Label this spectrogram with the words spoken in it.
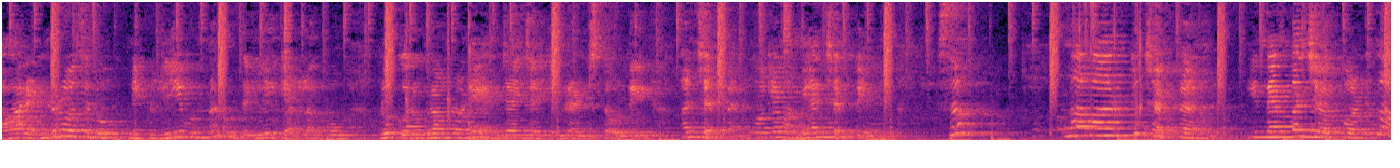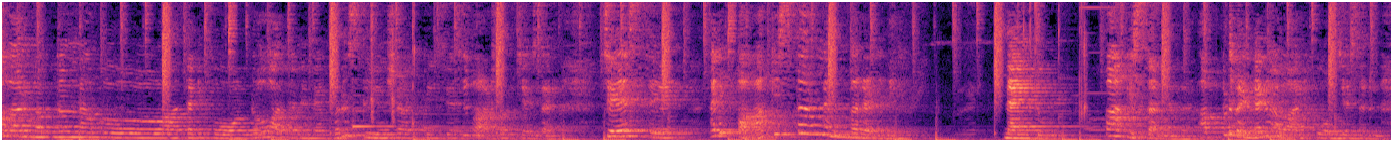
ఆ రెండు రోజులు నీకు లీవ్ ఉన్నా నువ్వు ఢిల్లీకి వెళ్ళకు. నువ్వు గురుగ్రామ్లోనే ఎంజాయ్ చెయ్యి ఫ్రెండ్స్తో అని చెప్పాను. ఓకే మమ్మీ అని చెప్పింది. సో మా వారికి చెప్పాను. ఈ నెంబర్ చెప్పుకోండి మా వారు మొత్తం నాకు అతని ఫోటో అతని నెంబర్ స్క్రీన్ షాట్ తీసేసి వాట్సాప్ చేశారు. చేస్తే అది పాకిస్తాన్ నెంబర్ అండి. నైట్ పాకిస్తాన్ నెంబర్ అప్పుడు వెంటనే ఆ వారికి ఫోన్ చేశాను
